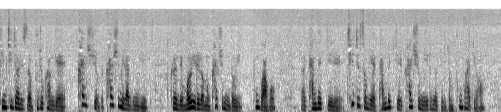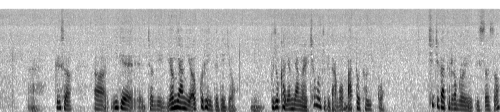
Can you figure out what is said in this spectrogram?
김치전에서 부족한 게 칼슘, 칼슘이라든지 그런데 머위를 넣으면 칼슘도 풍부하고 어, 단백질, 치즈 속에 단백질, 칼슘 이런 것들이 좀 풍부하죠. 아, 그래서 어, 이게 저기 영양이 업그레이드 되죠. 음, 부족한 영양을 채워주기도 하고 맛도 더 있고 치즈가 들어감으로 있어서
